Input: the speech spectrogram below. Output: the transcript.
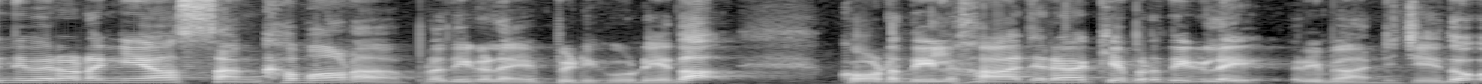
എന്നിവരടങ്ങിയ സംഘമാണ് പ്രതികളെ പിടികൂടിയത്. കോടതിയിൽ ഹാജരാക്കിയ പ്രതികളെ റിമാൻഡ് ചെയ്തു.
